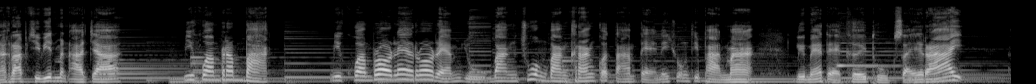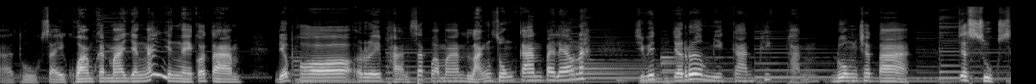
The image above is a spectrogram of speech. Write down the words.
นะครับ ชีวิตมันอาจจะมีความลำบาก มีความร่อแร่ร่อแหลมอยู่บางช่วงบางครั้งก็ตามแต่ในช่วงที่ผ่านมา หรือแม้แต่เคยถูกใส่ร้ายถูกใส่ความกันมายังไงยังไงก็ตาม เดี๋ยวพอเลยผ่านสักประมาณหลังสงการไปแล้วนะ ชีวิตจะเริ่มมีการพลิกผันดวงชะตา จะสุกส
